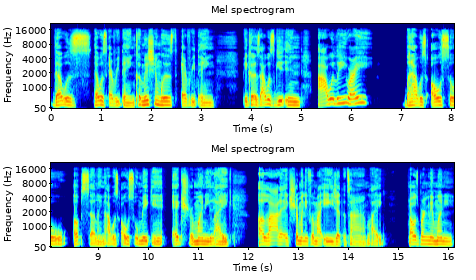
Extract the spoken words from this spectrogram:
that was, that was everything. Commission was everything because I was getting hourly, right? But I was also upselling. I was also making extra money, like a lot of extra money for my age at the time. Like I was bringing in money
